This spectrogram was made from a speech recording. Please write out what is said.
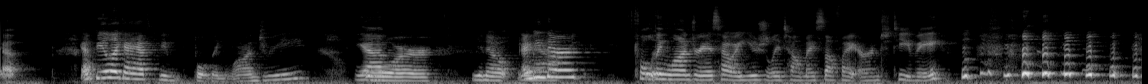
Yep. I feel like I have to be folding laundry Yeah, or, you know, I mean, there are folding laundry is how I usually tell myself I earned TV.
